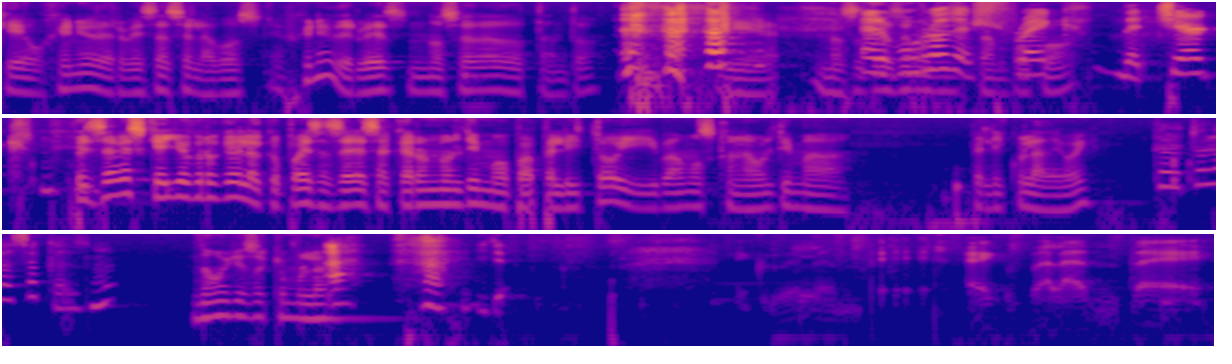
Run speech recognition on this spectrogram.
Que Eugenio Derbez hace la voz. Eugenio Derbez no se ha dado tanto. El burro de tampoco. Shrek, de Cherk. Pues sabes qué, yo creo que lo que puedes hacer es sacar un último papelito y vamos con la última película de hoy. Pero tú la sacas, ¿no? No, yo saqué Mulan. Ah, ya. Excelente, excelente.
